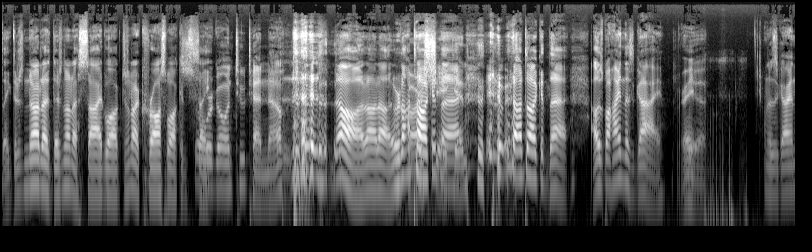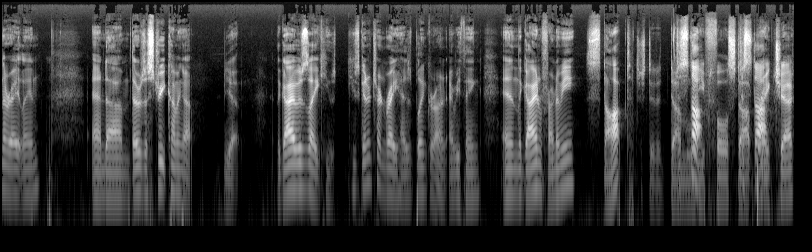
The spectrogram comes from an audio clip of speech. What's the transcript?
like there's not a there's not a sidewalk. There's not a crosswalk in So sight. we're going two ten now. no, no, no. We're not talking that. We're not talking that. I was behind this guy, right? Yeah. And There's a guy in the right lane, and um, there was a street coming up. Yeah. The guy was like, he was he was gonna turn right, had his blinker on, and everything, and the guy in front of me stopped. Just did a dumb full stop stop. brake check.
